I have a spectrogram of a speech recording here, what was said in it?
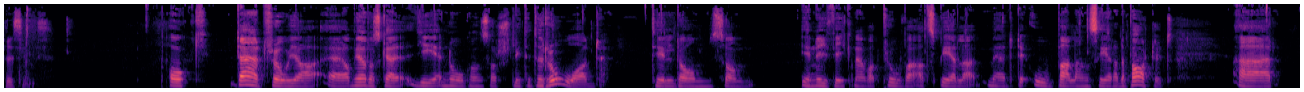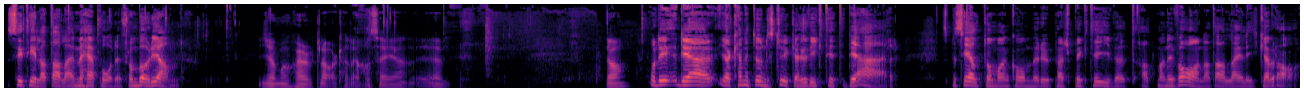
precis. Och där tror jag, eh, om jag då ska ge någon sorts litet råd till de som är nyfikna av att prova att spela med det obalanserade partyt, är se till att alla är med på det från början. Ja, men självklart höll jag på att säga. Eh, Ja, Och det, det är, jag kan inte understryka hur viktigt det är. Speciellt om man kommer ur perspektivet att man är van att alla är lika bra.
